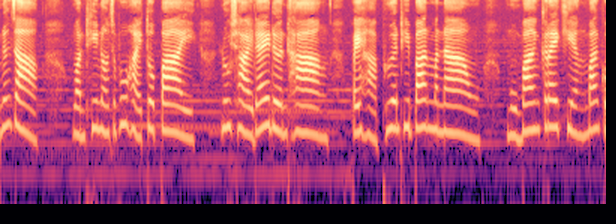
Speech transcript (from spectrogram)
เนื่องจาก วันที่น้องชมพู่หายตัวไป ลูกชายได้เดินทาง ไปหาเพื่อนที่บ้านมะนาว หมู่บ้านใกล้เคียงบ้านก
